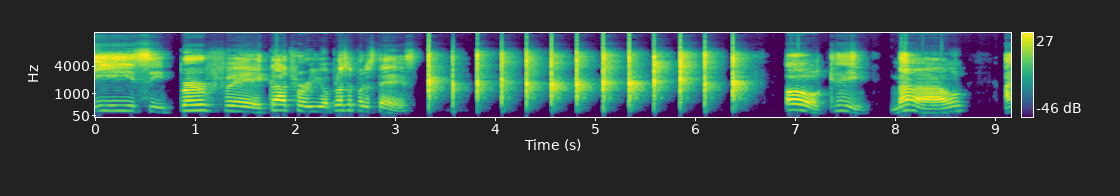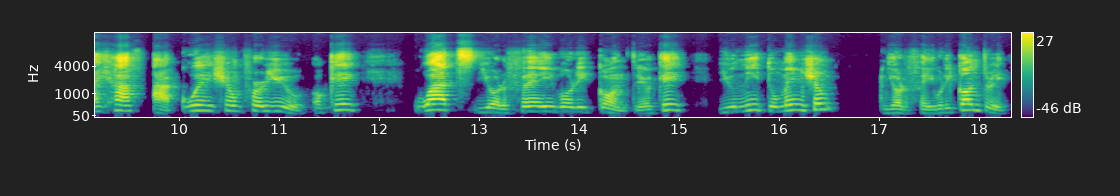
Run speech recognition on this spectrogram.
Easy, perfect. Clap for you, aplauso para ustedes. Okay, now I have a question for you, okay? What's your favorite country, okay? You need to mention your favorite country.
